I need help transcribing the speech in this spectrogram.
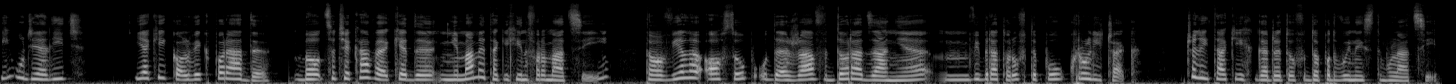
i udzielić jakiejkolwiek porady. Bo co ciekawe, kiedy nie mamy takich informacji, to wiele osób uderza w doradzanie mm, wibratorów typu króliczek, czyli takich gadżetów do podwójnej stymulacji.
